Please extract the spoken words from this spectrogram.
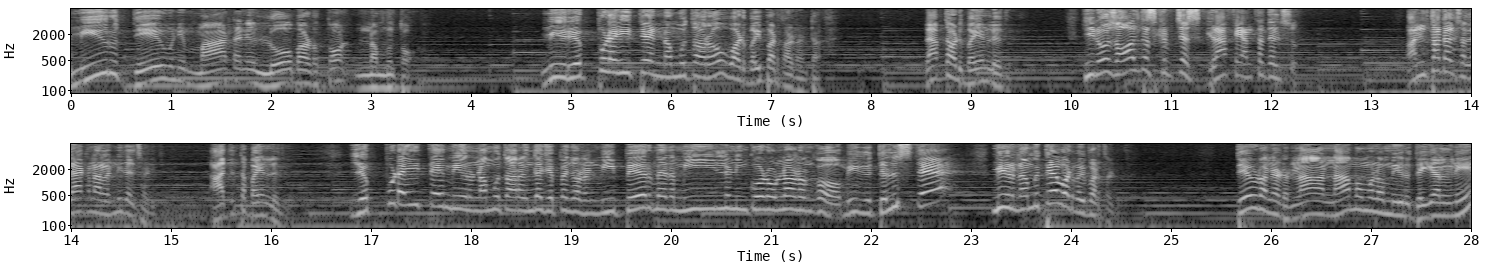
మీరు దేవుని మాటని లోబడతాం నమ్ముతాం. మీరు ఎప్పుడైతే నమ్ముతారో వాడు భయపడతాడంట. లేకపోతే వాడు భయం లేదు. He knows all the scriptures గ్రాఫీ అంతా తెలుసు. అంతా తెలుసు. లేఖనాలన్నీ తెలుసు అడిగి అదంతా భయం లేదు. ఎప్పుడైతే మీరు నమ్ముతారో ఇందా చెప్పాను చూడండి మీ పేరు మీద మీ ఇల్లు ఇంకోటి ఉన్నాడు అనుకో మీకు తెలిస్తే మీరు నమ్మితే వాడు భయపడతాడు. దేవుడు అన్నాడు నా నామములో మీరు దెయ్యాలని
